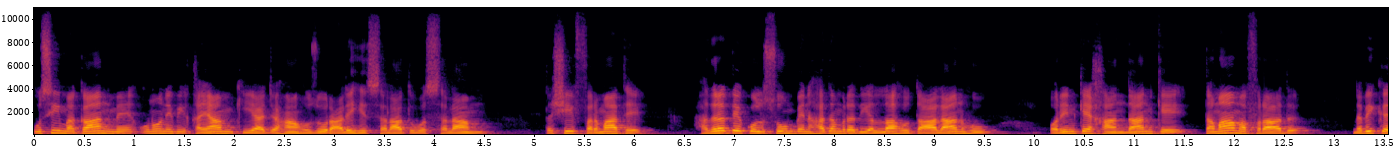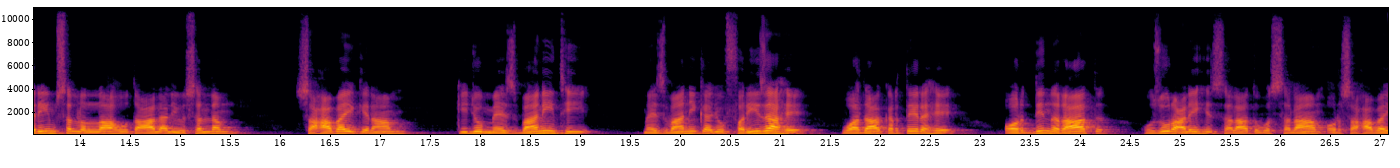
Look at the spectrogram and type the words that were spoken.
उसी मकान में उन्होंने भी क़याम किया जहाँ हुजूर अलैहिस्सलातु वस्सलाम तशीफ़ फरमा थे। हज़रत कुलसूम बिन हदम रदी अल्लाह तु और इनके ख़ानदान के तमाम अफराद नबी करीम सल्लल्लाहु अलैहि वसल्लम सहाबा कराम की जो मेज़बानी थी, मेज़बानी का जो फरीज़ा है, वो अदा करते रहे और दिन रात हुजूर अलैहिस्सलात वस्सलाम और सहाबा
